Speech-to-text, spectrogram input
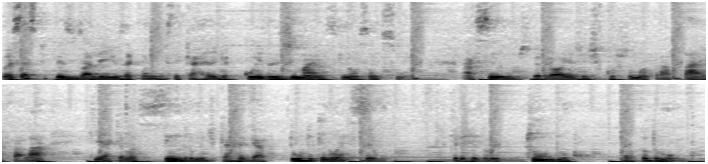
O excesso de pesos alheios é quando você carrega coisas demais que não são suas. A síndrome do super-herói a gente costuma tratar e falar que é aquela síndrome de carregar tudo que não é seu, querer resolver tudo para todo mundo.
